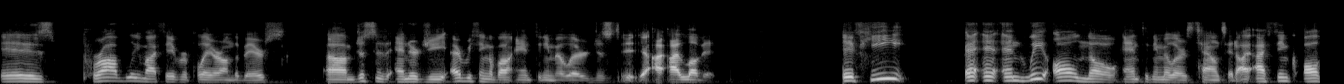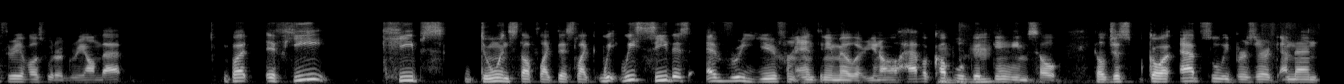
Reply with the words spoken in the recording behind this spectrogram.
is probably my favorite player on the Bears. Um, just his energy, everything about Anthony Miller, just it, I, I, love it. If he and, and, we all know Anthony Miller is talented. I, I think all three of us would agree on that. But if he keeps doing stuff like this, like we, we see this every year from Anthony Miller. You know, he'll have a couple mm-hmm. good games. He'll he'll just go absolutely berserk, and then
